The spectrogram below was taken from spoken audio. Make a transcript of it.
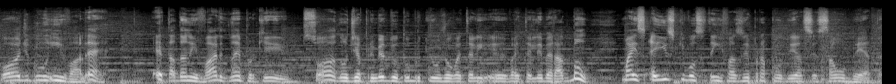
Código inválido. É, é, tá dando inválido, né? Porque só no dia 1 de outubro que o jogo vai ter, eh, vai liberado. Bom, mas é isso que você tem que fazer para poder acessar o beta.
